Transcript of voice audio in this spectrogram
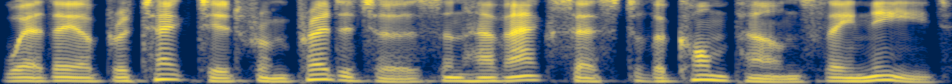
where they are protected from predators and have access to the compounds they need.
